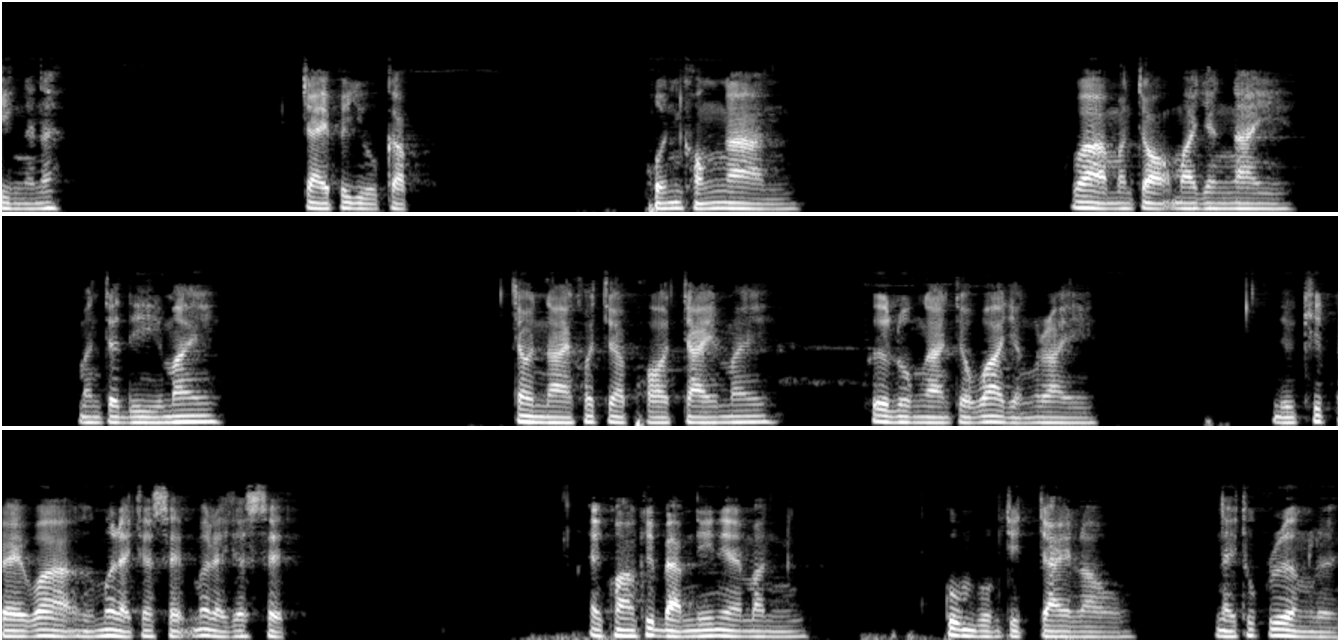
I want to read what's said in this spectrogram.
ริง ๆนะ ใจไปอยู่กับผลของงาน ว่ามันจะออกมายังไง มันจะดีไหม เจ้านายเขาจะพอใจไหม เพื่อโรงงานจะว่าอย่างไร หรือคิดไปว่าเออเมื่อไหร่จะเสร็จ เมื่อไหร่จะเสร็จไอ้ความคิดแบบนี้เนี่ยมันกุ้มรวมจิตใจเราในทุกเรื่องเลย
